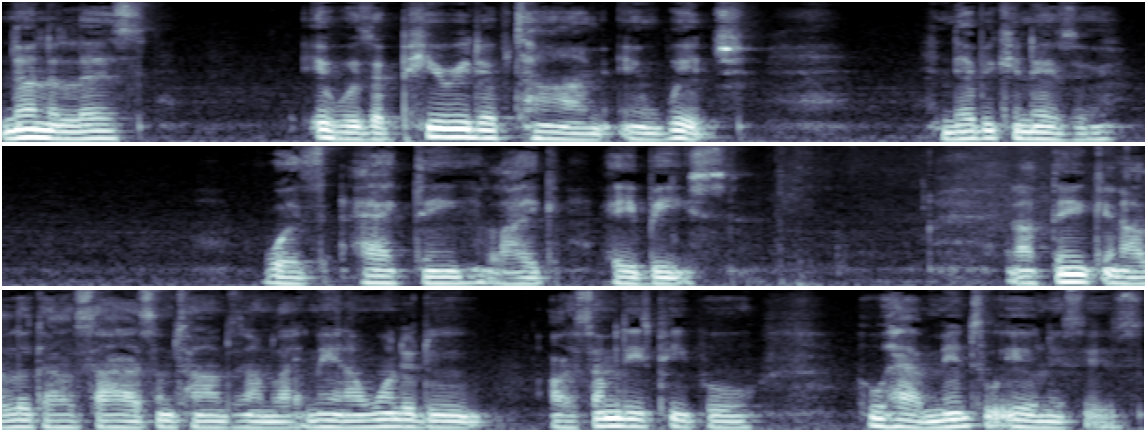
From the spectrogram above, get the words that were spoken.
Nonetheless, it was a period of time in which Nebuchadnezzar was acting like a beast. And I think and I look outside sometimes and I'm like, man, I wonder do are some of these people who have mental illnesses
